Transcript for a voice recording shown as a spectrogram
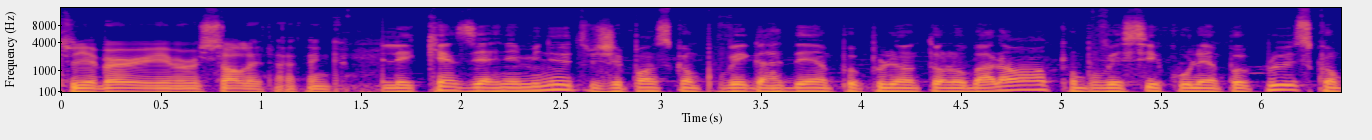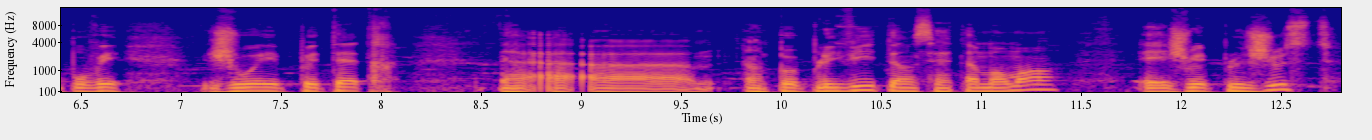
so yeah, very very solid, I think. Les 15 dernières minutes, je pense qu'on pouvait garder un peu plus longtemps le ballon, qu'on pouvait circuler un peu plus, qu'on pouvait jouer peut-être un peu plus vite à un certain moment et jouer plus juste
